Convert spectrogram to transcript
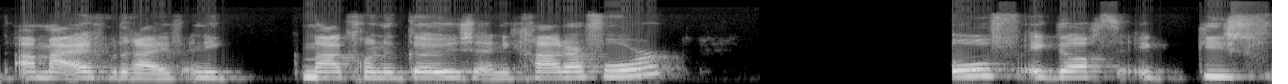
aan mijn eigen bedrijf en ik maak gewoon een keuze en ik ga daarvoor. Of ik dacht, ik kies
